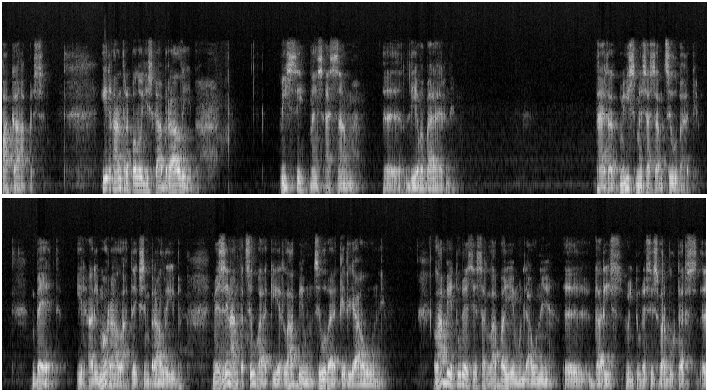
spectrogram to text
pakāpes. Ir antropoloģiskā brālība. Visi mēs esam e, dieva bērni. Tā ir tāda, visi mēs esam cilvēki. Bet ir arī morālā teiksim, brālība, Mēs zinām, ka cilvēki ir labi un cilvēki ir ļauni. Labie turēsies ar labajiem, un ļaunie e, darīs, viņi turēsies varbūt ar, e,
